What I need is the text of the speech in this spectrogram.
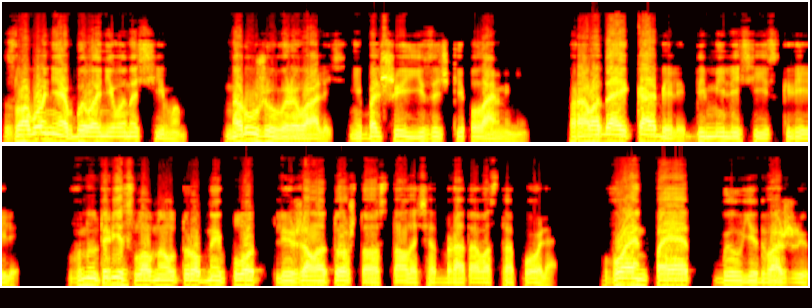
Зловоние было невыносимым, Наружу вырывались небольшие язычки пламени. Провода и кабели дымились и искрили. Внутри, словно утробный плод, лежало то, что осталось от брата Востополя. Воин-поэт был едва жив.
